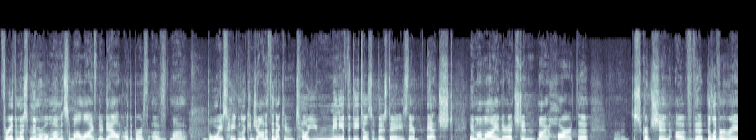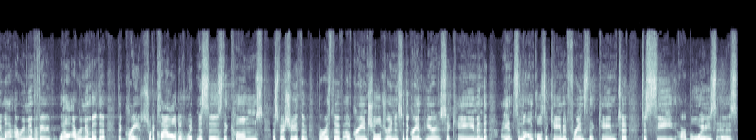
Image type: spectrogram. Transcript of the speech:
Three of the most memorable moments of my life, no doubt, are the birth of my boys, Hayden, Luke, and Jonathan. I can tell you many of the details of those days. They're etched in my mind, they're etched in my heart. The uh, description of the delivery room, I, I, remember very well. I remember the, the great sort of cloud of witnesses that comes, especially at the birth of, of grandchildren. And so the grandparents that came, and the aunts and the uncles that came, and friends that came to, to see our boys as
